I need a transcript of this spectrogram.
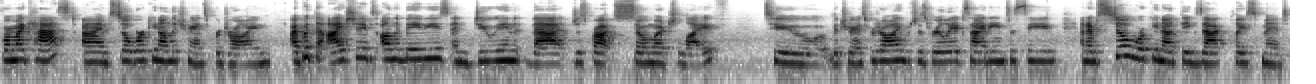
For my cast, I'm still working on the transfer drawing. I put the eye shapes on the babies and doing that just brought so much life to the transfer drawing, which is really exciting to see. And I'm still working out the exact placement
